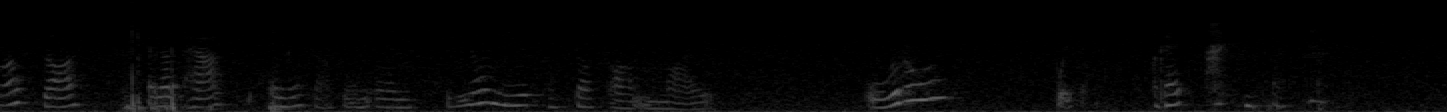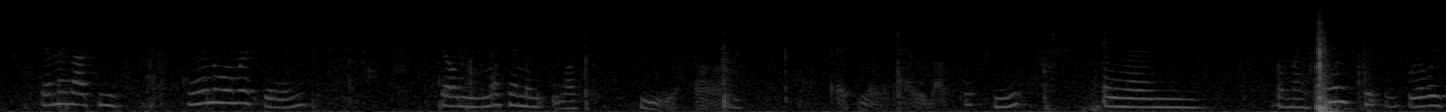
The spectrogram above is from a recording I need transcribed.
love socks. I got hats and my stocking. And you know me, it's stuff on my little boyfriend. Okay? then I got these hand warmer things. So and my family love to ski. Um, as you know, I love to ski. And but my hands get really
